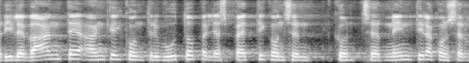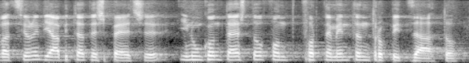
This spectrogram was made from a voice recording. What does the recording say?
Rilevante anche il contributo per gli aspetti concernenti la conservazione di habitat e specie in un contesto fortemente antropizzato.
